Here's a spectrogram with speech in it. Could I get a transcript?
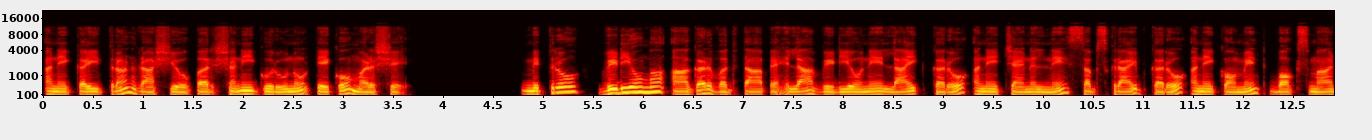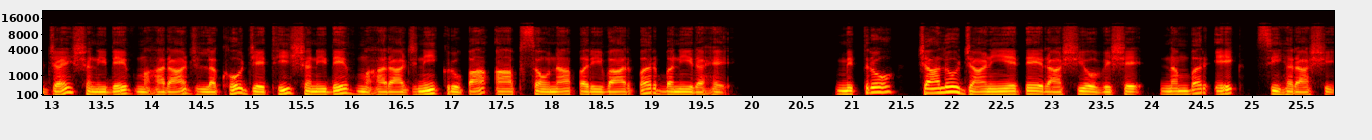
અને કઈ ત્રણ રાશિઓ પર શનિ ગુરુનો ટેકો મળશે. મિત્રો, વિડીયોમાં આગળ વધતા પહેલા વિડીયોને લાઇક કરો અને ચેનલને સબસ્ક્રાઇબ કરો અને કોમેન્ટ બોક્સમાં જય શનિદેવ મહારાજ લખો જેથી શનિદેવ મહારાજની કૃપા આપ સૌના પરિવાર પર બની રહે. મિત્રો, ચાલો જાણીએ તે રાશિઓ વિશે. નંબર એક, સિંહ રાશિ.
